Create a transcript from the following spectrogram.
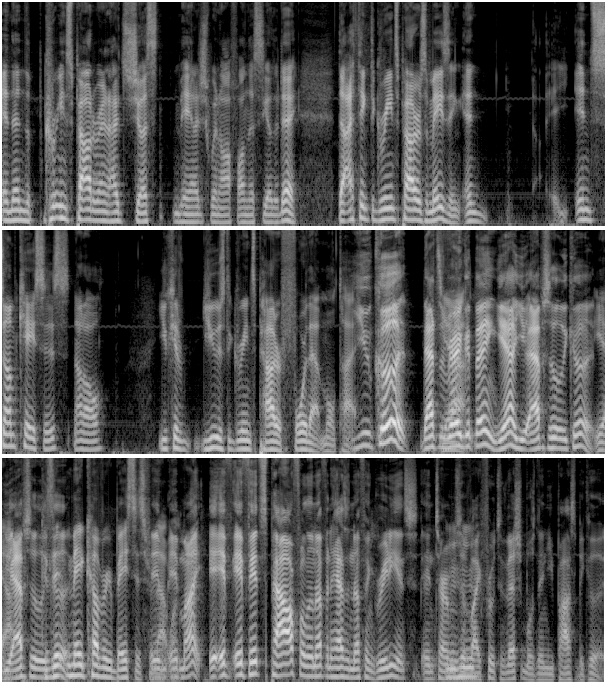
and then the greens powder, and I just man, I just went off on this the other day. That I think the greens powder is amazing, and in some cases, not all, you could use the greens powder for that multi. You could. That's a very good thing. Yeah, you absolutely could. yeah, you absolutely could. because it may cover your bases for It, that it might. If if it's powerful enough and has enough ingredients in terms of Mhm. like fruits and vegetables, then you possibly could.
